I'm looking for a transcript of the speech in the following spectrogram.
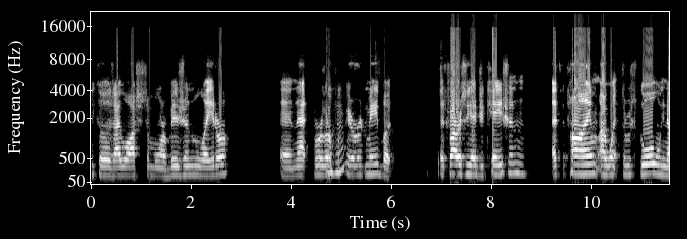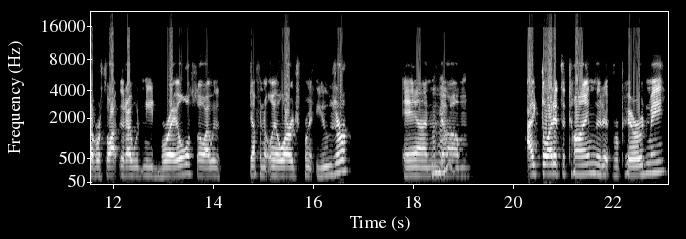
because I lost some more vision later, and that further mm-hmm. prepared me. But as far as the education, at the time I went through school, we never thought that I would need Braille, so I was definitely a large print user. And mm-hmm. um, I thought at the time that it prepared me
